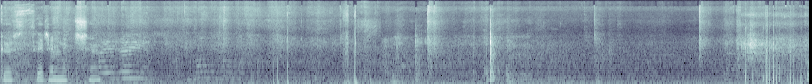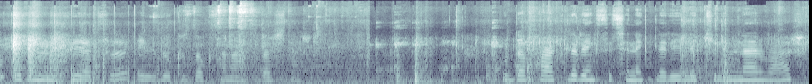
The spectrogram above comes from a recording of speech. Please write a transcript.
gösterim için. Bu ürünün fiyatı 59.90 arkadaşlar. Burada farklı renk seçenekleriyle kilimler var.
